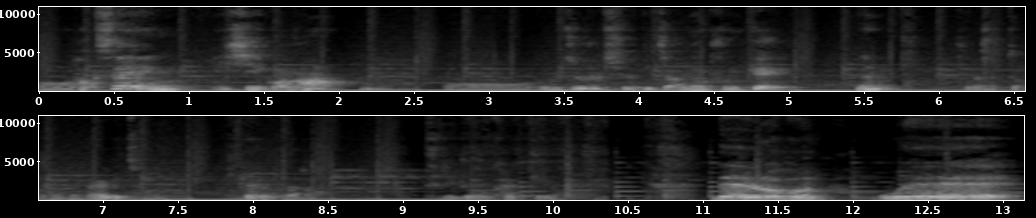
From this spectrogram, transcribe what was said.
어, 학생이시거나 어, 음주를 즐기지 않는 분께는 제가 직접 담근 딸기청을 기다렸다가 드리도록 할게요. 네, 여러분 올해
